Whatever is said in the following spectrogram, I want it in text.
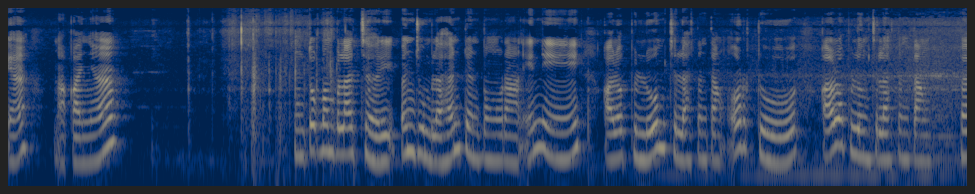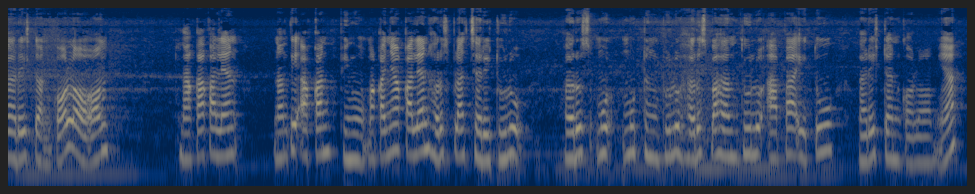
Ya, makanya untuk mempelajari penjumlahan dan pengurangan ini kalau belum jelas tentang ordo kalau belum jelas tentang baris dan kolom maka kalian nanti akan bingung. Makanya kalian harus pelajari dulu harus mudeng dulu harus paham dulu apa itu baris dan kolom ya.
